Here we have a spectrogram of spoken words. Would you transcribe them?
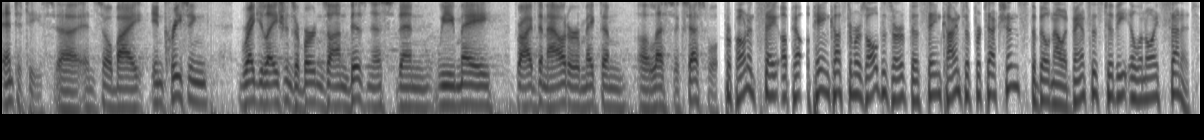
entities. Uh, and so by increasing regulations or burdens on business, then we may drive them out or make them uh, less successful. Proponents say paying customers all deserve the same kinds of protections. The bill now advances to the Illinois Senate.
